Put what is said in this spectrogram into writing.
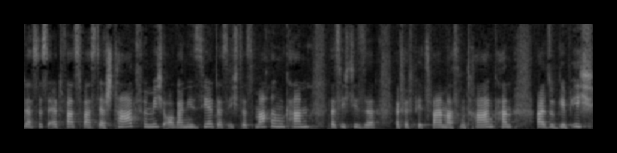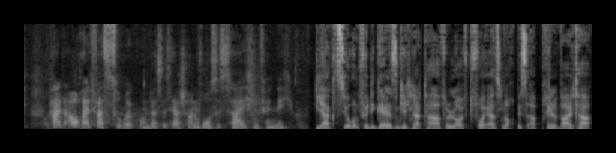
Das ist etwas, was der Staat für mich organisiert, dass ich das machen kann, dass ich diese FFP2-Masken tragen kann. Also gebe ich halt auch etwas zurück. Und das ist ja schon ein großes Zeichen, finde ich. Die Aktion für die Gelsenkirchener Tafel läuft vorerst noch bis April weiter.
